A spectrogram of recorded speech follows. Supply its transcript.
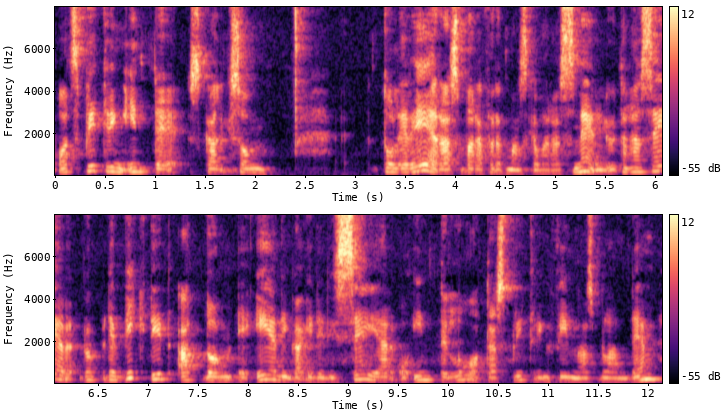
och att splittring inte ska liksom tolereras bara för att man ska vara snäll, utan han säger att det är viktigt att de är eniga i det de säger och inte låter splittring finnas bland dem,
